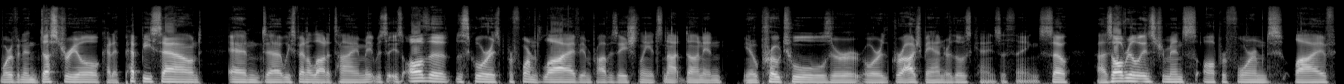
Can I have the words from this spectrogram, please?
more of an industrial kind of peppy sound? And uh, we spent a lot of time. It was all the the score is performed live improvisationally. It's not done in you know Pro Tools or or GarageBand or those kinds of things. So uh, it's all real instruments, all performed live,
